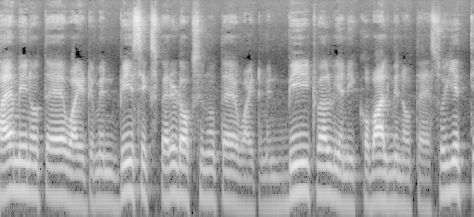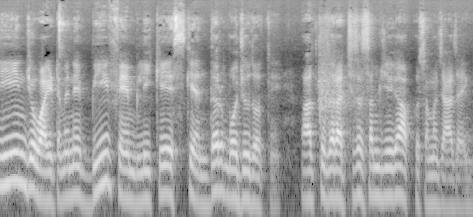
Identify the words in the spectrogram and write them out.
थायामीन होता है वाइटामिन बी सिक्स पेरिडॉक्सिन होता है वाइटामिन बी ट्वेल्व यानी कोबालमिन होता है। सो ये तीन जो वाइटामिन है बी फैमिली के इसके अंदर मौजूद होते हैं। बात को ज़रा अच्छे से समझिएगा, आपको समझ आ जाएगी।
